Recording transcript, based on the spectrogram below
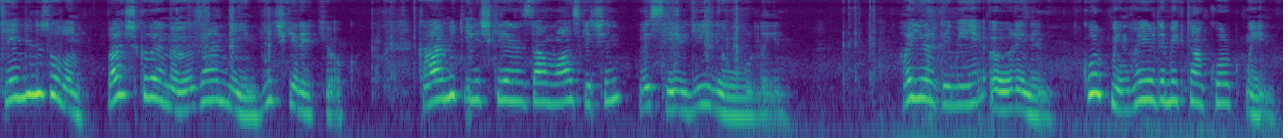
Kendiniz olun. Başkalarına özenmeyin. Hiç gerek yok. Karmik ilişkilerinizden vazgeçin ve sevgiyle uğurlayın. Hayır demeyi öğrenin. Korkmayın. Hayır demekten korkmayın.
